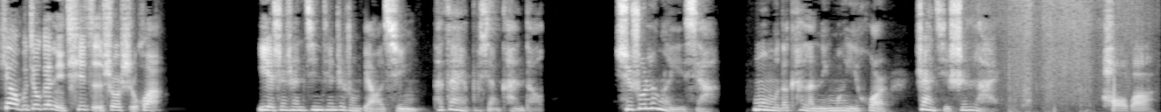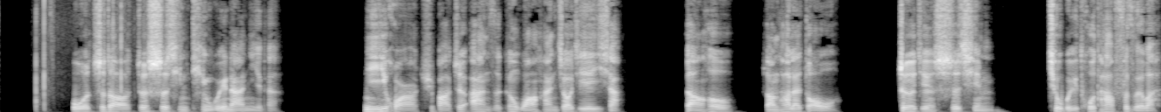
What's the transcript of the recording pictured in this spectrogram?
要不就跟你妻子说实话。叶珊珊今天这种表情，她再也不想看到。徐叔愣了一下，默默的看了柠檬一会儿，站起身来。好吧。我知道这事情挺为难你的，你一会儿去把这案子跟王涵交接一下，然后让他来找我，这件事情就委托他负责吧。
